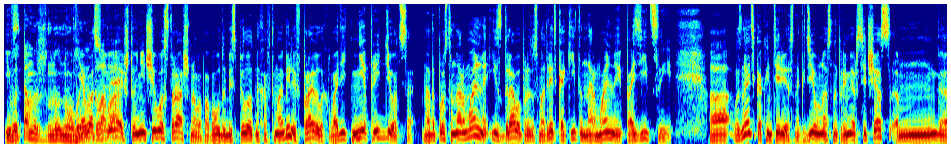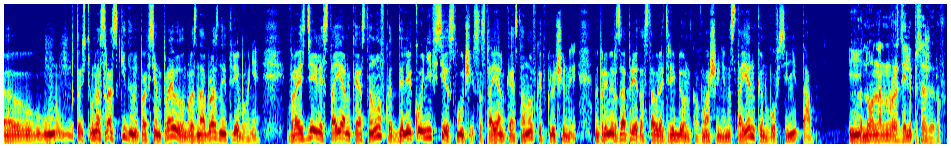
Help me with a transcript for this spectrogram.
И вот там уже ну, новая Я вас глава. уверяю, что ничего страшного по поводу беспилотных автомобилей в правилах вводить не придется. Надо просто нормально и здраво предусмотреть какие-то нормальные позиции. А Вы знаете, как интересно, где у нас, например, сейчас, э, то есть у нас раскиданы по всем правилам разнообразные требования. В разделе «Стоянка и остановка» далеко не все случаи со стоянкой и остановкой включены. Например, запрет оставлять ребенка в машине на стоянке, он вовсе не там. И Но он в разделе пассажиров.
